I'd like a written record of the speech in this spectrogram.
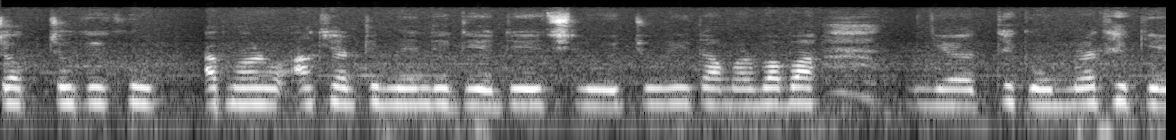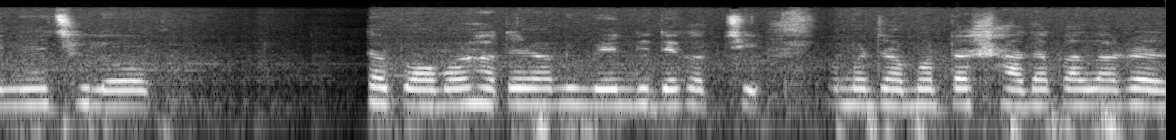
চকচকে খুব আমার আখে আটটি মেহেন্দি দিয়ে দিয়েছিল। ওই চুড়িটা আমার বাবা ইয়ে থেকে উমরা থেকে এনেছিল। তারপর আমার হাতে আমি মেহেন্দি দেখাচ্ছি। আমার জামাটা সাদা কালারের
